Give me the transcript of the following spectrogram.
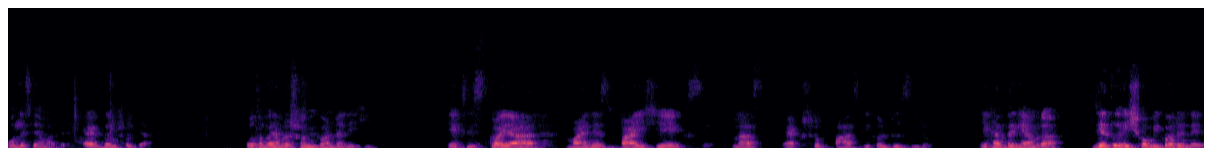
বলেছে আমাদের। একদম সোজা। প্রথমে আমরা সমীকরণটা লিখি। এক্স স্কোয়ার মাইনাস বাইশ এক্স প্লাস একশো পাঁচ ইকুয়াল টু জিরো এখান থেকে আমরা যেহেতু এই সমীকরণের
